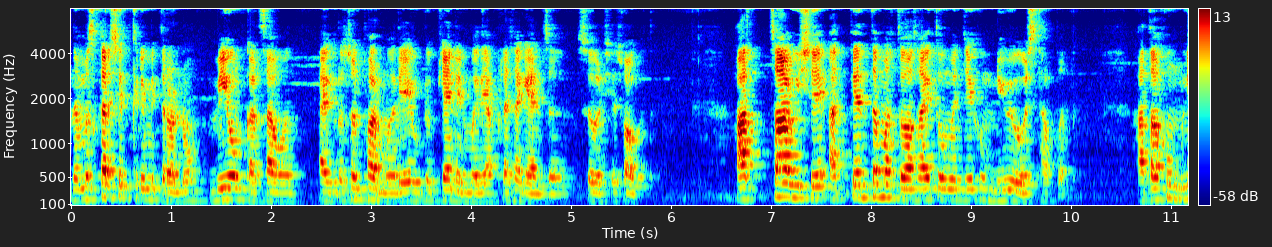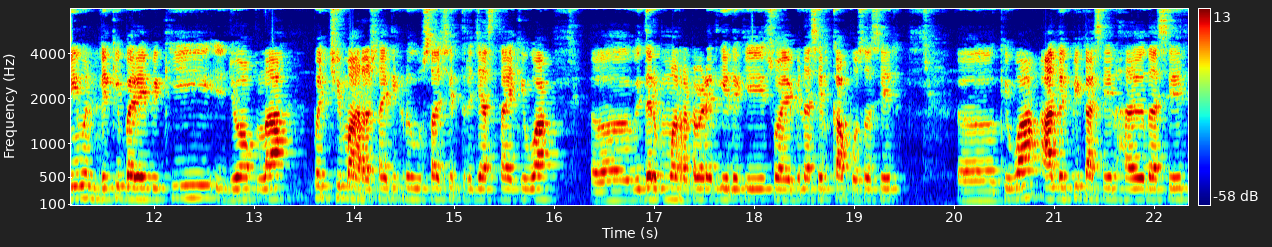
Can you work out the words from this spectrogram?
नमस्कार शेतकरी मित्रांनो मी ओंकार सावंत ॲग्रोसन फार्मर या यूट्यूब चॅनेलमध्ये आपल्या सगळ्यांचं सहर्ष स्वागत. आजचा विषय अत्यंत महत्त्वाचा आहे तो म्हणजे हुमणी व्यवस्थापन. आता हुमणी म्हणले की बऱ्यापैकी जो आपला पश्चिम महाराष्ट्र आहे तिकडे ऊसा क्षेत्र जास्त आहे किंवा विदर्भ मराठवाड्यात गेले की सोयाबीन असेल कापूस असेल किंवा आलं पीक असेल हळद असेल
